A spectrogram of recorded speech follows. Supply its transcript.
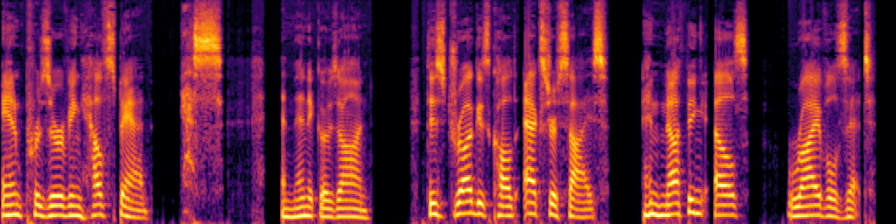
and preserving health span. Yes. And then it goes on. This drug is called exercise, and nothing else rivals it.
